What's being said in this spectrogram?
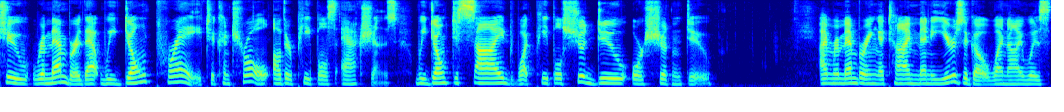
to remember that we don't pray to control other people's actions. We don't decide what people should do or shouldn't do. I'm remembering a time many years ago when I was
